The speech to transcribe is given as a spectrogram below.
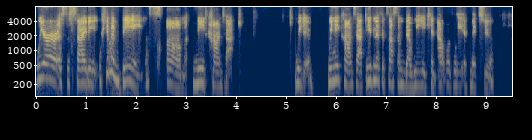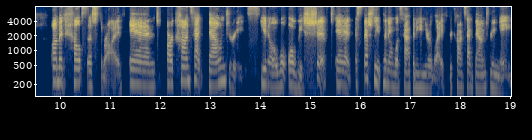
we are a society. Human beings um, need contact. We do. We need contact, even if it's not something that we can outwardly admit to um, it helps us thrive. And our contact boundaries, you know, will always shift. And especially depending what's happening in your life, your contact boundary may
